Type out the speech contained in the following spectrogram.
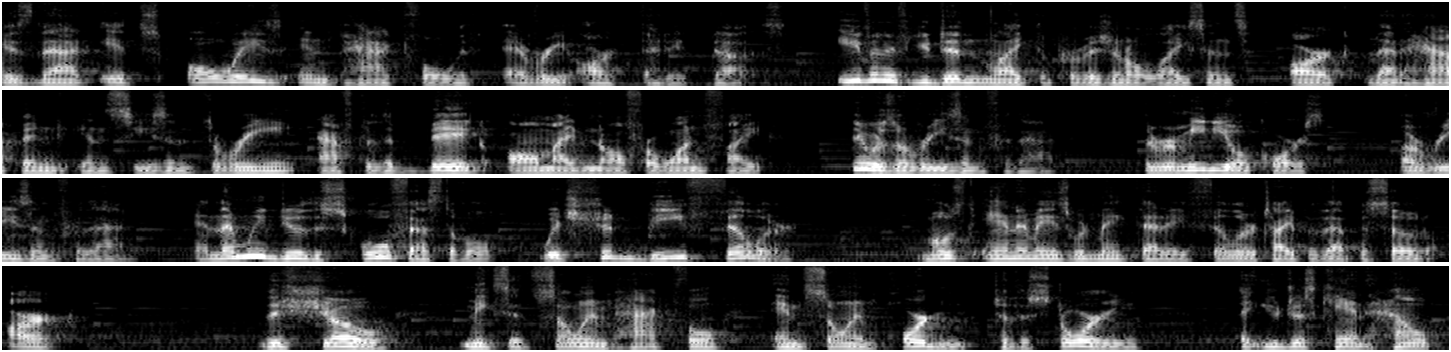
is that it's always impactful with every arc that it does. Even if you didn't like the provisional license arc that happened in season 3 after the big All Might and All for One fight, there was a reason for that. The remedial course, a reason for that. And then we do the school festival, which should be filler. Most animes would make that a filler type of episode arc. This show makes it so impactful and so important to the story that you just can't help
